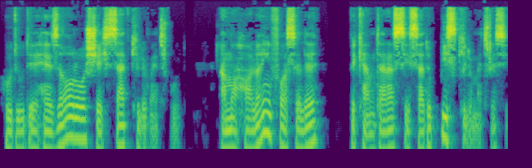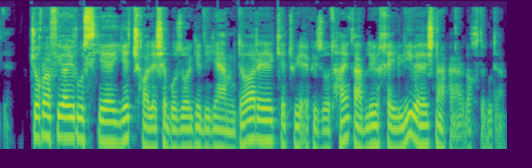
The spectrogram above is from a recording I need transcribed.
حدود 1600 کیلومتر بود. اما حالا این فاصله به کمتر از 320 کیلومتر رسیده. های روسیه یه چالش بزرگ دیگه هم داره که توی اپیزودهای قبلی خیلی بهش نپرداخته بودم.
